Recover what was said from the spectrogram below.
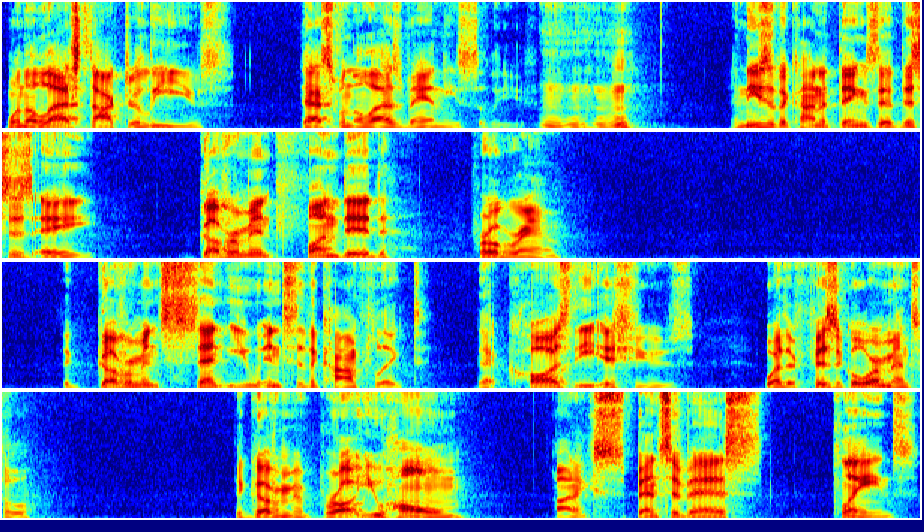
When the last doctor leaves, that's when the last van needs to leave. Mm-hmm. And these are the kind of things that this is a government funded program. The government sent you into the conflict that caused the issues, whether physical or mental. The government brought you home on expensive ass planes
